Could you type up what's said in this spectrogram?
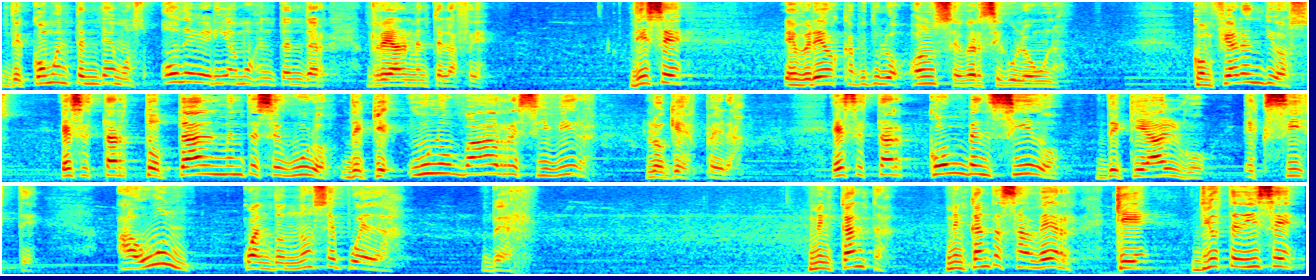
de cómo entendemos o deberíamos entender realmente la fe. Dice Hebreos capítulo 11, versículo 1. Confiar en Dios es estar totalmente seguro de que uno va a recibir lo que espera. Es estar convencido de que algo existe, aun cuando no se pueda ver. Me encanta, me encanta saber que Dios te dice,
